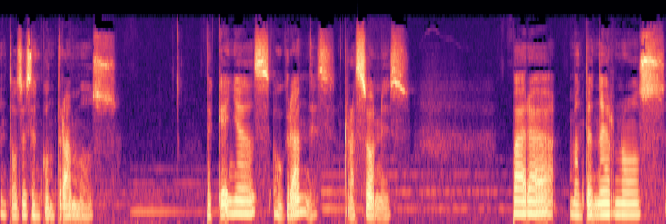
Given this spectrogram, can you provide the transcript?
entonces encontramos pequeñas o grandes razones para mantenernos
